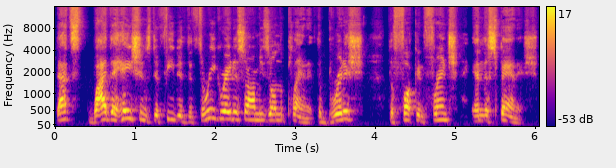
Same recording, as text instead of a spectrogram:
That's why the Haitians defeated the three greatest armies on the planet the British, the fucking French, and the Spanish.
